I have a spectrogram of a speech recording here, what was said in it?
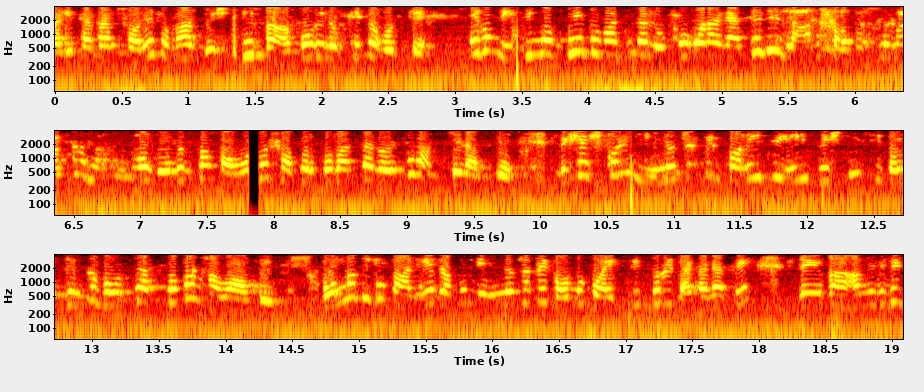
জারি থাকার ফলে তোমার বৃষ্টি পরিলক্ষিত হচ্ছে। এবং ইতিমধ্যেই তোমার যেটা লক্ষ্য করা গেছে যে লাল সতর্কবার্তা হলুদ বা কমলা সতর্কবার্তা রয়েছে রাজ্যে রাজ্যে। বিশেষ করে নিম্নচাপের ফলেই যে এই বৃষ্টি সেটাই কিন্তু বলছে এক প্রকার হাওয়া হবে। অন্যদিকে দাঁড়িয়ে যখন নিম্নচাপে গত কয়েকদিন ধরে দেখা গেছে যে, বা আমি যদি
